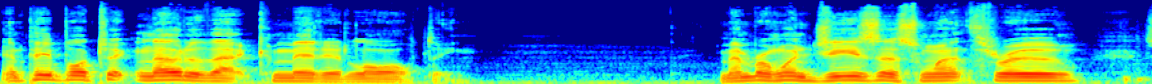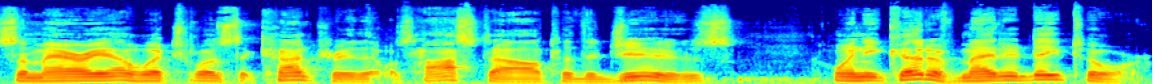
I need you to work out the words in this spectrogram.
and people took note of that committed loyalty. Remember when Jesus went through Samaria, which was the country that was hostile to the Jews, when he could have made a detour.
